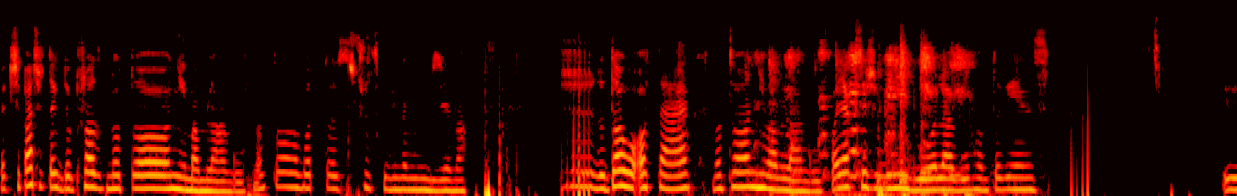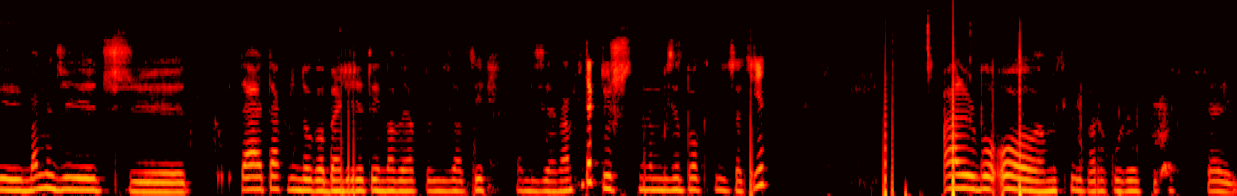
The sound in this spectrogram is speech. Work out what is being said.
jak się patrzy tak do przodu, no to nie mam lagów. No to, no bo to jest wszystko wina Mobizyna. Jak patrzę do dołu, o tak, no to nie mam lagów. A jak chcę, żeby nie było lagów, no to więc... Yy, mam nadzieję, czy ta, tak niedługo będzie tej nowej aktualizacji Mobizena. Tak to już ten Mobizen po aktualizacji. Albo o, my skill parkourze jest dzisiaj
